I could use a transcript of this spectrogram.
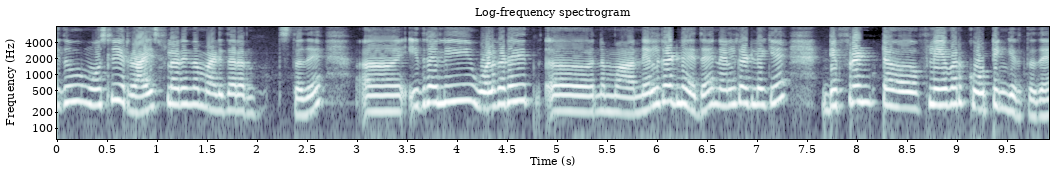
ಇದು ಮೋಸ್ಟ್ಲಿ ರೈಸ್ ಫ್ಲೋರಿಂದ ಮಾಡಿದ್ದಾರೆ ಅನಿಸ್ತದೆ. ಇದರಲ್ಲಿ ಒಳಗಡೆ ನಮ್ಮ ನೆಲ್ಗಡ್ಲೆ ಇದೆ. ನೆಲ್ಗಡ್ಲೆಗೆ ಡಿಫ್ರೆಂಟ್ ಫ್ಲೇವರ್ ಕೋಟಿಂಗ್ ಇರ್ತದೆ.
